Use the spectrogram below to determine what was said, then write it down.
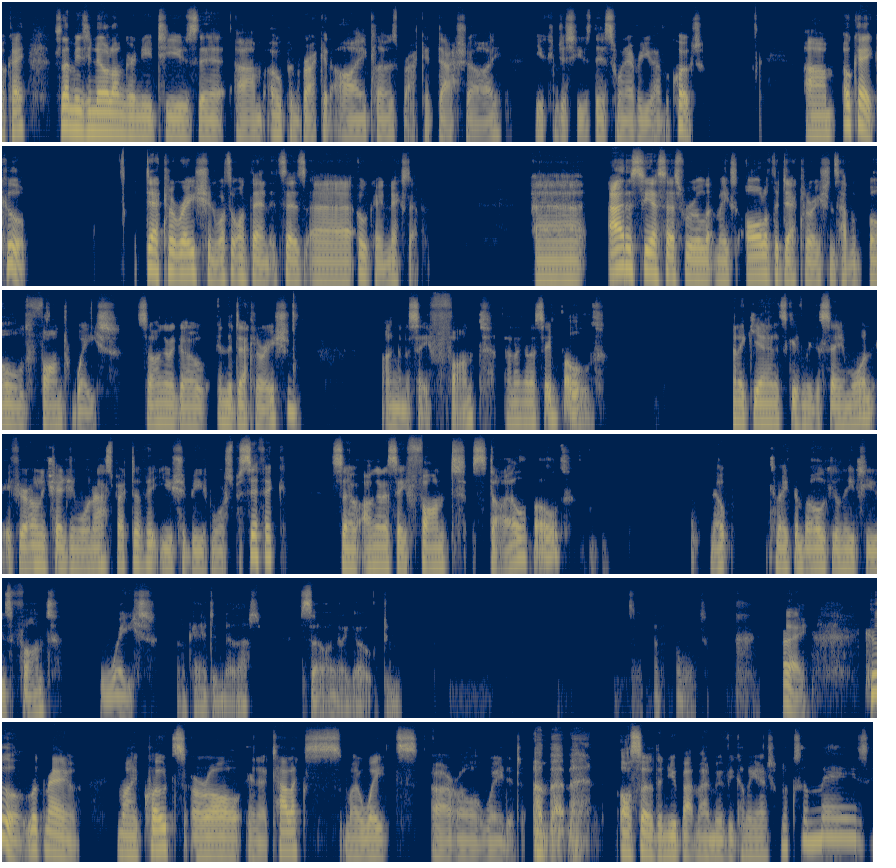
Okay, so that means you no longer need to use the um, open bracket i, close bracket dash i. You can just use this whenever you have a quote. Um, okay, cool declaration. What's it want then? It says, uh, okay, next step. Uh, add a CSS rule that makes all of the declarations have a bold font weight. So I'm going to go in the declaration. I'm going to say font and I'm going to say bold. And again, it's giving me the same one. If you're only changing one aspect of it, you should be more specific. So I'm going to say font style bold. Nope. To make them bold, you'll need to use font weight. Okay, I didn't know that. So I'm going to go to Okay, cool. Look now, my quotes are all in italics. My weights are all weighted. I'm Batman. Also, the new Batman movie coming out looks amazing.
